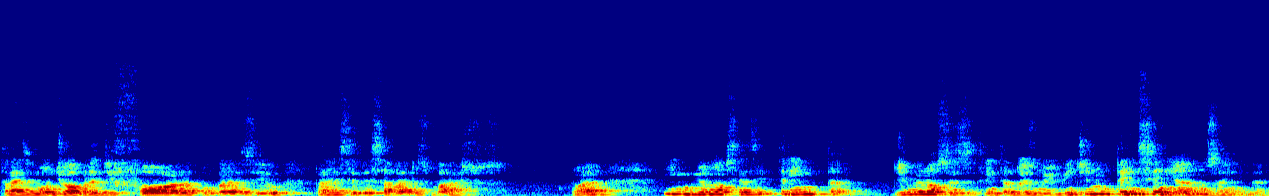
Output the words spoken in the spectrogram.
traz mão de obra de fora para o Brasil para receber salários baixos. Não é? Em 1930, de 1930 a 2020 não tem 100 anos ainda.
